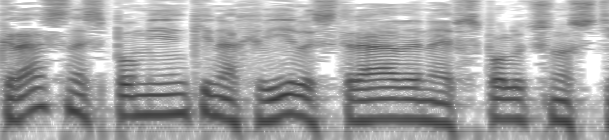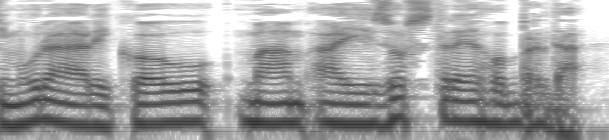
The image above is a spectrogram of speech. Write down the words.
Krásne spomienky na chvíle strávené v spoločnosti murárikov mám aj z Ostrého brda –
